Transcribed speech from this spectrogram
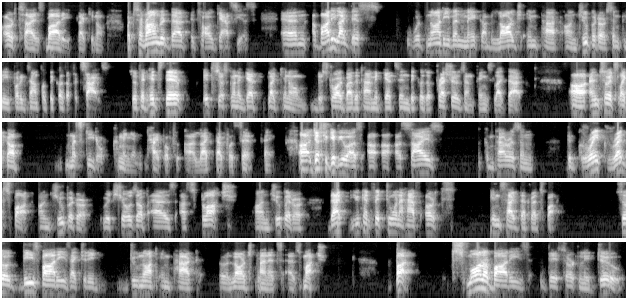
Earth-sized body, like you know, but surrounded that, it's all gaseous. And a body like this would not even make a large impact on Jupiter, simply, for example, because of its size. So if it hits there, it's just going to get like you know destroyed by the time it gets in because of pressures and things like that. Uh, and so it's like a mosquito coming in type of uh, like that for said thing. Uh, just to give you a, a, a size comparison, the great red spot on Jupiter, which shows up as a splotch on Jupiter, that you can fit two and a half Earths inside that red spot. So these bodies actually do not impact uh, large planets as much. But smaller bodies, they certainly do.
